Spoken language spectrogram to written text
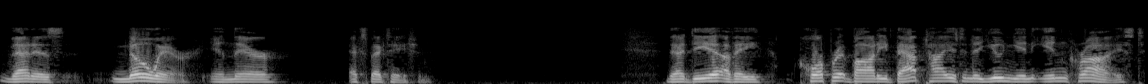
that is nowhere in their expectation. The idea of a corporate body baptized into union in Christ,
